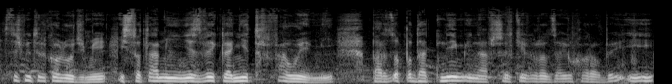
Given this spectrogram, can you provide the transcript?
jesteśmy tylko ludźmi, istotami niezwykle nietrwałymi, bardzo podatnymi na wszelkiego rodzaju choroby i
